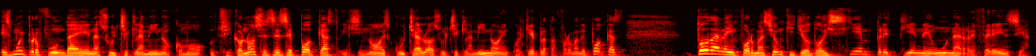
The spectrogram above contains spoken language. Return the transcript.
es, muy profunda en Azul Chiclamino. Como si conoces ese podcast, y si no, escúchalo, Azul Chiclamino en cualquier plataforma de podcast. Toda la información que yo doy siempre tiene una referencia.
